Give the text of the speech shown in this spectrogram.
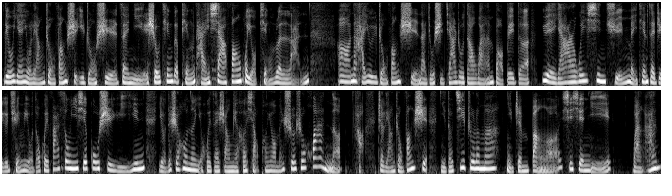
留言有两种方式，一种是在你收听的平台下方会有评论栏。啊，那还有一种方式，那就是加入到晚安宝贝的月牙儿微信群。每天在这个群里，我都会发送一些故事语音，有的时候呢，也会在上面和小朋友们说说话呢。好，这两种方式你都记住了吗？你真棒哦，谢谢你，晚安。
